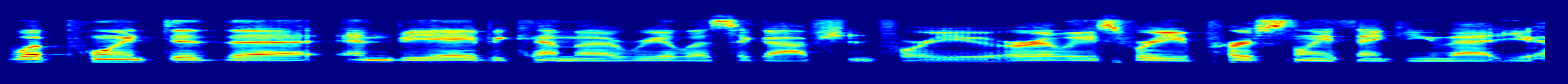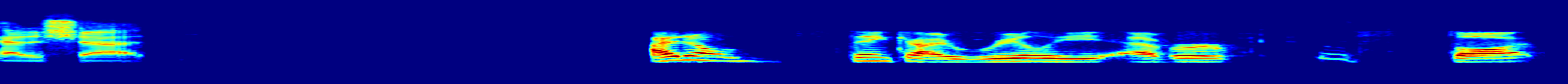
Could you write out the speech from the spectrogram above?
what point did the NBA become a realistic option for you, or at least were you personally thinking that you had a shot? I don't think I really ever thought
